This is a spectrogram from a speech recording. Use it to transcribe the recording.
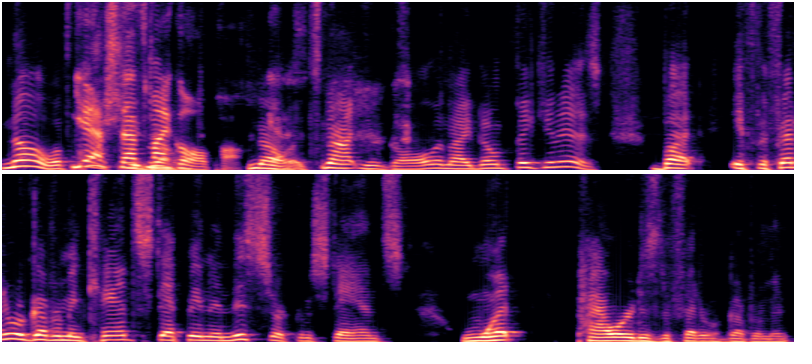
no, of course. Yes, that's my goal, Paul. No, yes. it's not your goal. And I don't think it is. But if the federal government can't step in in this circumstance, what power does the federal government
